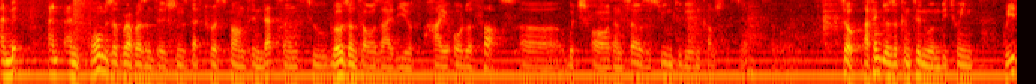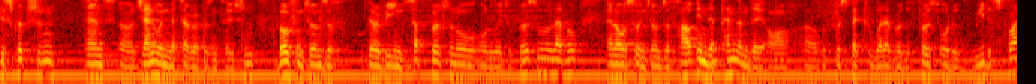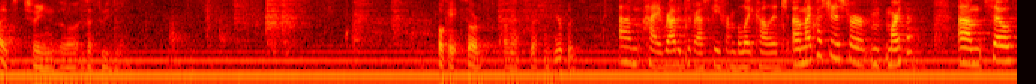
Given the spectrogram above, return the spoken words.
and and, and forms of representations that correspond in that sense to Rosenthal's idea of higher order thoughts, uh, which are themselves assumed to be unconscious. Yeah? So, so I think there's a continuum between redescription and uh, genuine meta-representation, both in terms of there being subpersonal all the way to personal level, and also in terms of how independent they are uh, with respect to whatever the first order redescribed chain uh, is actually doing. Okay, so our next question here, please. Um, hi, Robin Zebrowski from Beloit College. Um, my question is for Martha. Um, so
